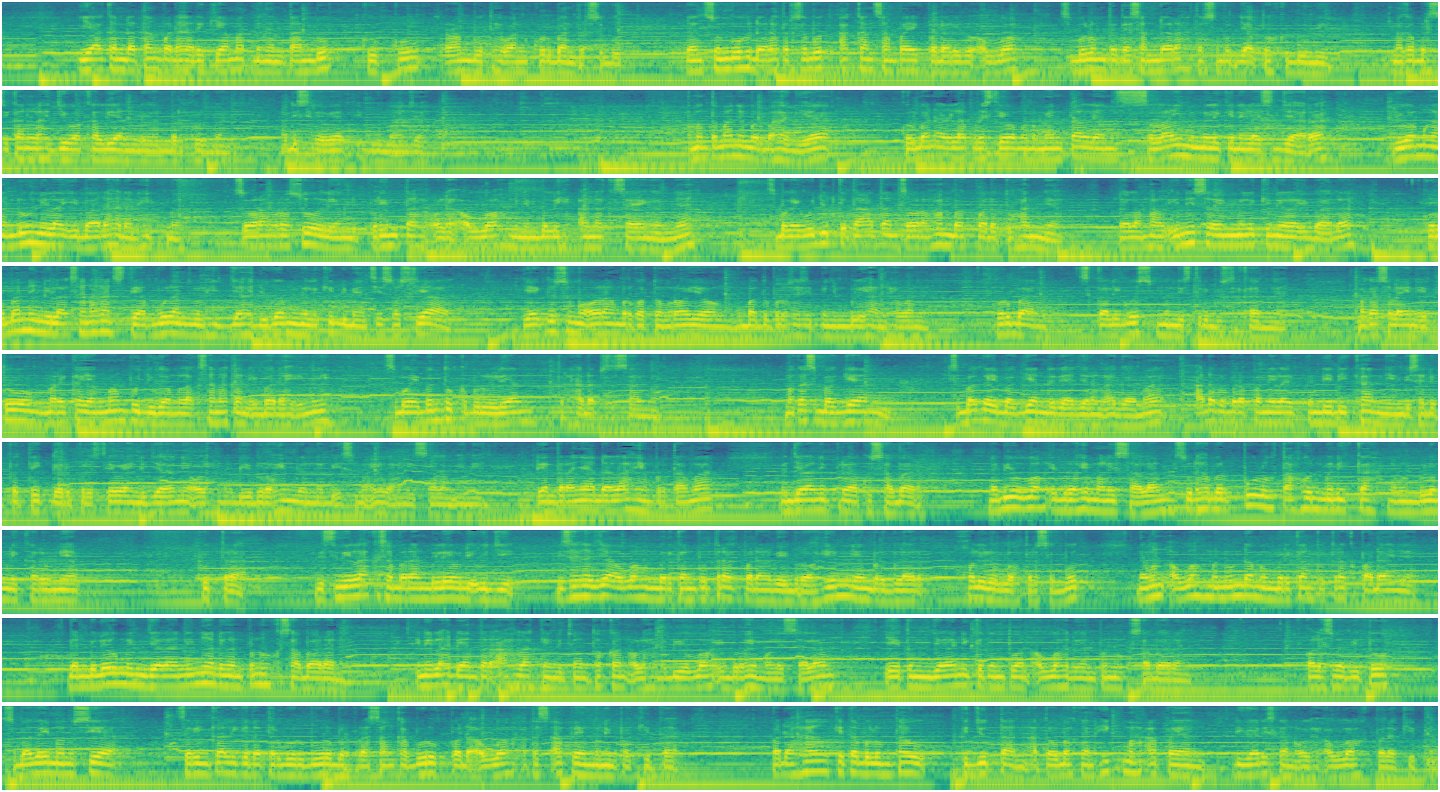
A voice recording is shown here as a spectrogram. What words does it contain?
Ia akan datang pada hari kiamat dengan tanduk, kuku, rambut hewan kurban tersebut. Dan sungguh darah tersebut akan sampai kepada ridho Allah sebelum tetesan darah tersebut jatuh ke bumi. Maka bersihkanlah jiwa kalian dengan berkurban. Hadis riwayat Ibnu Majah. Teman-teman yang berbahagia, Kurban adalah peristiwa monumental yang selain memiliki nilai sejarah, juga mengandung nilai ibadah dan hikmah. Seorang rasul yang diperintah oleh Allah menyembelih anak kesayangannya sebagai wujud ketaatan seorang hamba kepada Tuhannya. Dalam hal ini selain memiliki nilai ibadah, kurban yang dilaksanakan setiap bulan Zulhijjah juga memiliki dimensi sosial, yaitu semua orang bergotong royong membantu prosesi penyembelihan hewan kurban sekaligus mendistribusikannya. Maka selain itu, mereka yang mampu juga melaksanakan ibadah ini sebagai bentuk kepedulian terhadap sesama. Maka sebagian sebagai bagian dari ajaran agama, ada beberapa nilai pendidikan yang bisa dipetik dari peristiwa yang dijalani oleh Nabi Ibrahim dan Nabi Ismail alaihissalam ini. Di antaranya adalah yang pertama, menjalani perilaku sabar. Nabiullah Ibrahim alaihissalam sudah berpuluh tahun menikah namun belum dikarunia putra. Di sinilah kesabaran beliau diuji bisa saja Allah memberikan putra kepada Nabi Ibrahim yang bergelar Khalilullah tersebut, namun Allah menunda memberikan putra kepadanya. Dan beliau menjalaninya dengan penuh kesabaran. Inilah di antara akhlak yang dicontohkan oleh Nabiullah Ibrahim alaihissalam, yaitu menjalani ketentuan Allah dengan penuh kesabaran. Oleh sebab itu, sebagai manusia, sering kali kita terburu-buru berprasangka buruk pada Allah atas apa yang menimpa kita. Padahal kita belum tahu kejutan atau bahkan hikmah apa yang digariskan oleh Allah kepada kita.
